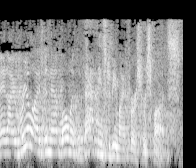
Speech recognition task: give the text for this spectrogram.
And I realized in that moment that needs to be my first response.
